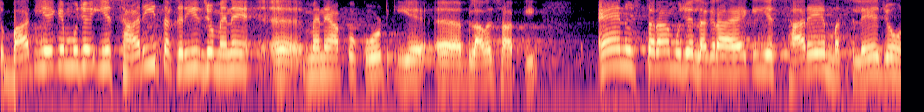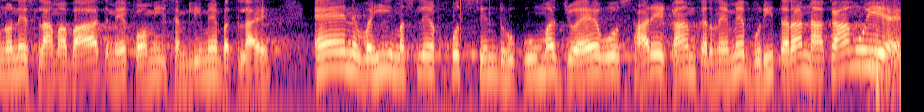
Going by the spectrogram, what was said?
तो बात यह है कि मुझे ये सारी तकरीर जो मैंने आ, मैंने आपको कोट किए बिलावल साहब की एन उस तरह मुझे लग रहा है कि ये सारे मसले जो उन्होंने इस्लामाबाद में कौमी असम्बली में बतलाए एन वही मसले खुद सिंध हुकूमत जो है वो सारे काम करने में बुरी तरह नाकाम हुई है।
